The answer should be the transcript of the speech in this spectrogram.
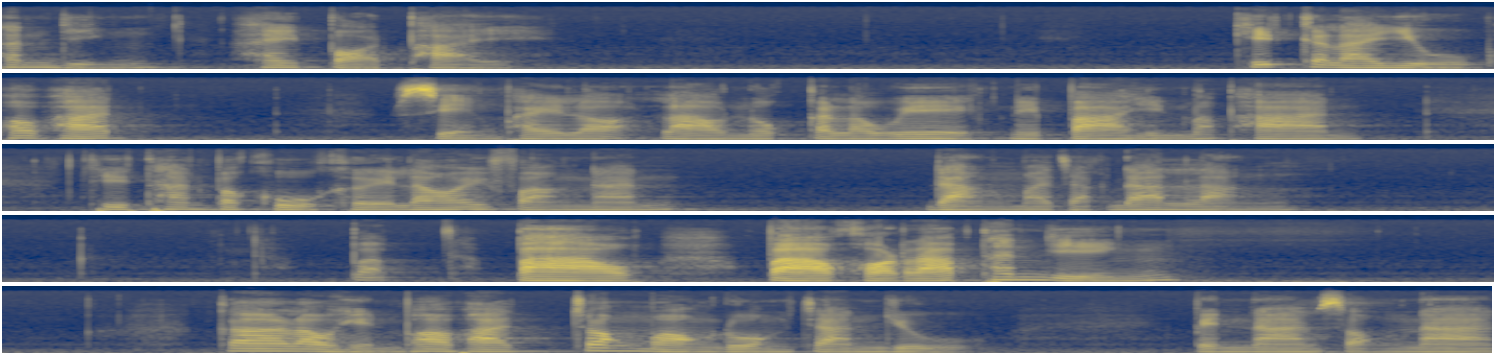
ท่านหญิงให้ปลอดภัย คิดกระไรอยู่พ่อพัด เสียงไพเราะลาวนกกระเวกในป่าหินมะพาน ที่ท่านพระครูเคยเล่าให้ฟังนั้น ดังมาจากด้านหลัง เปล่า เปล่าขอรับท่านหญิง ก็เราเห็นพ่อพัดจ้องมองดวงจันทร์อยู่ เป็นนานสองนาน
